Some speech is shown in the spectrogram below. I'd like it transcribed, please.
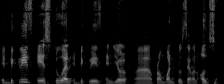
It decreases ACE2 and it decreases angio uh, from 1 to 7 also.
